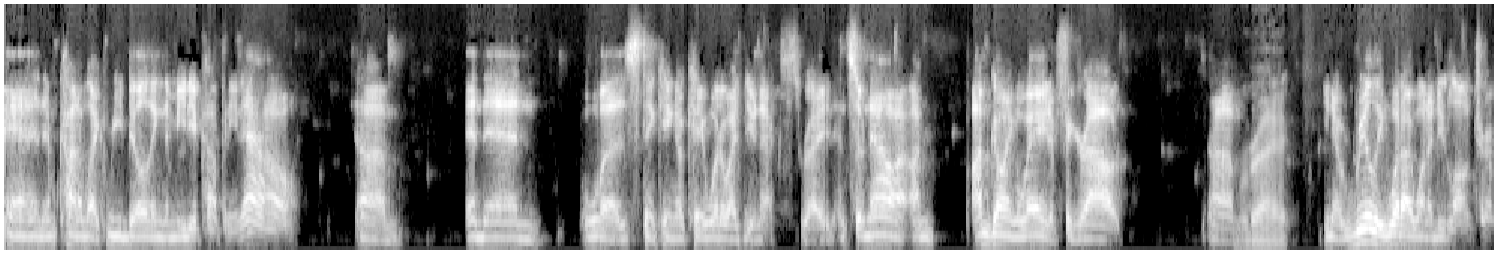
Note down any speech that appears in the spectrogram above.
and I'm kind of like rebuilding the media company now. Um, and then was thinking, okay, what do I do next, right? And so now I'm I'm going away to figure out, um, right. you know, really what I want to do long term.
